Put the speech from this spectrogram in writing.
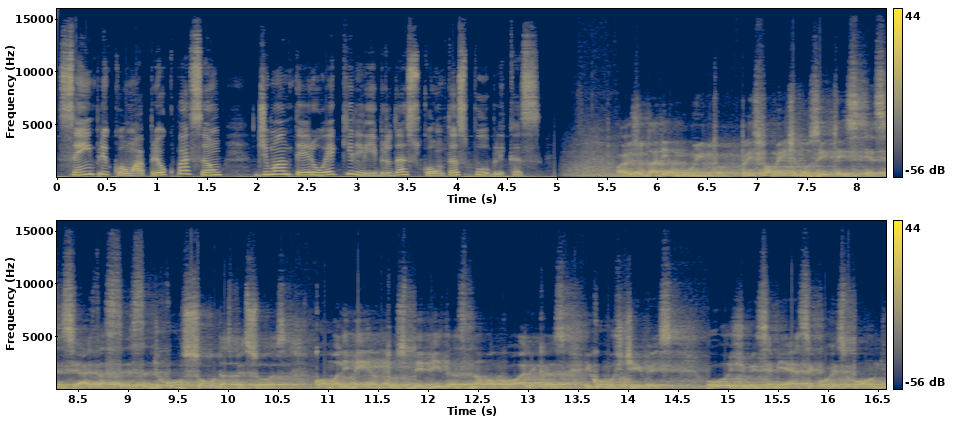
sempre com a preocupação de manter o equilíbrio das contas públicas. Olha, ajudaria muito, principalmente nos itens essenciais da cesta de consumo das pessoas, como alimentos, bebidas não alcoólicas e combustíveis. Hoje, o ICMS corresponde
